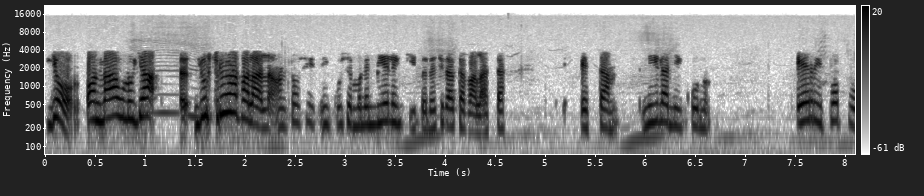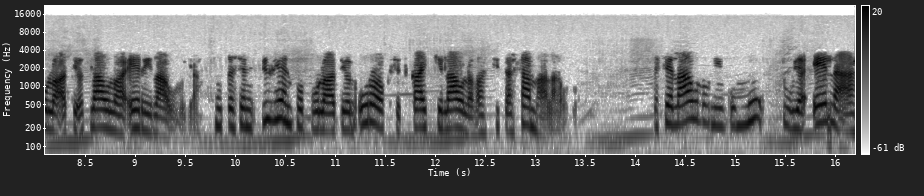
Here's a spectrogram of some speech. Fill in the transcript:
Joo, on lauluja. Just ryhävalalla on tosi niin kuin semmoinen mielenkiintoinen sillä tavalla, että, että niillä niin kuin eri populaatiot laulaa eri lauluja, mutta sen yhden populaation urokset kaikki laulavat sitä samaa laulua. Ja se laulu niin kuin muuttuu ja elää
